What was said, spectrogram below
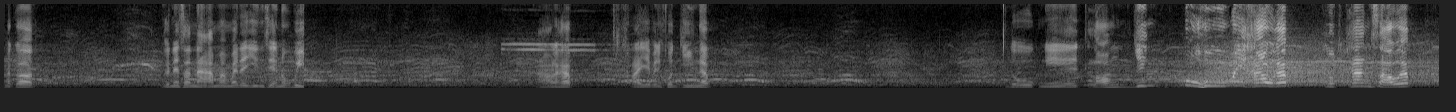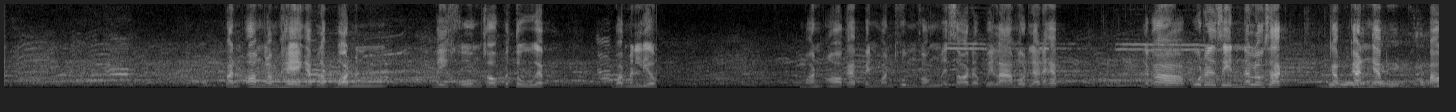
แล้วก็คือในสนามอะไม่ได้ยินเสียงนกหวีดเอาละครับใครจะเป็นคนยิงครับ ลูกนี้ลองยิงโอ้โหไม่เข้าครับ หลุดข้างเสาครับ ปั่นอ้อมกำแพงครับแล้วบอลมันไม่โค้งเข้าประตูครับ บอลมันเลี้ยวบอลออกครับเป็นบอลทุ่มของเมสอดเวลาหมดแล้วนะครับ แล้วก็ผู้ตัดสินนรงศักดิ์กับกันครับ เป่า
